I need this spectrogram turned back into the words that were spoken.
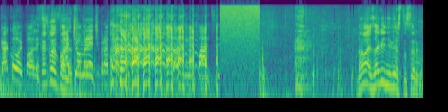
Какой палец? Какой палец? О чем речь, братан? Какие пальцы? Давай, зови невесту, Серго.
